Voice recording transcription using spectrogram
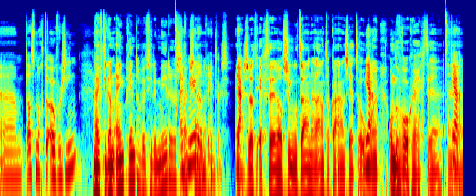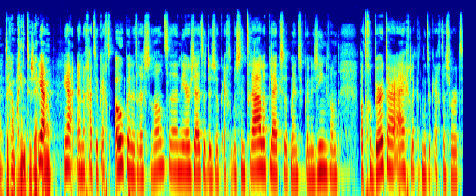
Um, dat is nog te overzien. Nou, heeft hij dan één printer of heeft hij er meerdere straks? Hij heeft meerdere printers, ja, ja. Zodat hij echt wel simultaan een aantal kan aanzetten om, ja. om de voorgerechten ja. te gaan printen, zeg maar. Ja, en dan gaat hij ook echt open in het restaurant neerzetten. Dus ook echt op een centrale plek, zodat mensen kunnen zien van... wat gebeurt daar eigenlijk? Het moet ook echt een soort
